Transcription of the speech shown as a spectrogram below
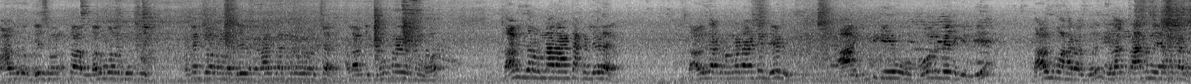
రాజులు దేశం అంతా నలుమూల నుంచి ప్రపంచంలో ఉన్న దేశ రాజులందరూ కూడా వచ్చారు. అలాంటి గృహప్రవేశంలో దావిది గారు ఉన్నారా అంటే అక్కడ లేడారు. ఆయన అక్కడ ఉన్నాడా అంటే లేడు. ఆ ఇంటికి ఒక మూల మీదకి వెళ్ళి దావి మహారాజు ఇలా ప్రార్థన చేస్తున్నాడు.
